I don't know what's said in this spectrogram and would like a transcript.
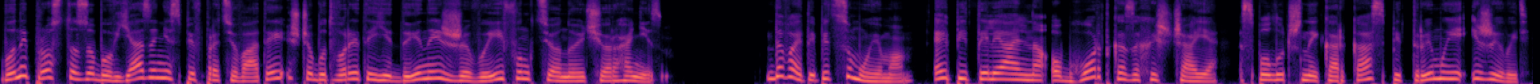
Вони просто зобов'язані співпрацювати, щоб утворити єдиний живий функціонуючий організм. Давайте підсумуємо. Епітеліальна обгортка захищає, сполучний каркас підтримує і живить,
